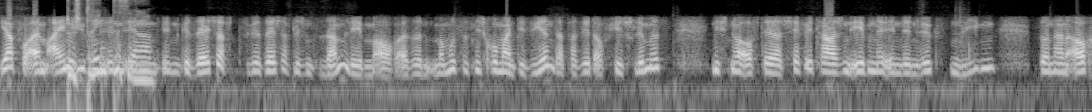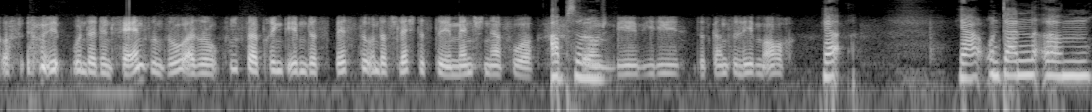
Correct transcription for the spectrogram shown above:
Ja, vor allem einüben in, ja. in, in Gesellschaft, gesellschaftlichem Zusammenleben auch. Also man muss es nicht romantisieren, da passiert auch viel Schlimmes, nicht nur auf der Chefetagenebene in den höchsten Ligen, sondern auch auf, unter den Fans und so. Also Fußball bringt eben das Beste und das Schlechteste im Menschen hervor. Absolut. Ähm, wie, wie die das ganze Leben auch. Ja. Ja, und dann ähm,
